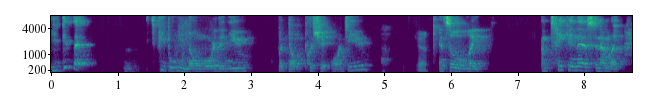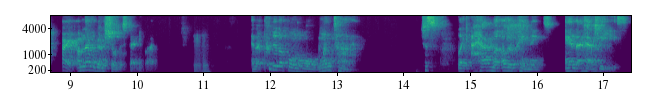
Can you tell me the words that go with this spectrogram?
you get that people who know more than you, but don't push it onto you. Yeah. And so, like, I'm taking this and I'm like, all right, I'm never going to show this to anybody. Mm-hmm. And I put it up on the wall one time. Just like I have my other paintings and I have these.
